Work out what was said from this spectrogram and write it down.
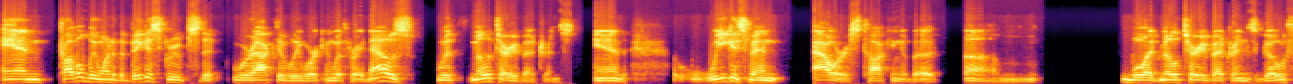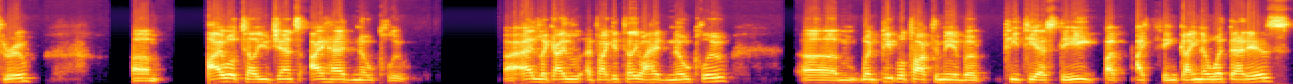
And probably one of the biggest groups that we're actively working with right now is with military veterans. And we could spend hours talking about um, what military veterans go through. Um, I will tell you, gents, I had no clue. I like I if I could tell you, I had no clue. Um, when people talk to me about PTSD, I, I think I know what that is,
